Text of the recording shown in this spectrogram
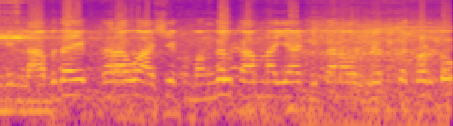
हे लाभदायक ठरावं अशी एक मंगलकामना या ठिकाणावर व्यक्त करतो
